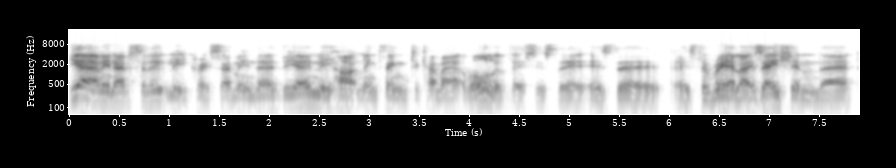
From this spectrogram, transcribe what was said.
Yeah, I mean, absolutely, Chris. I mean, the the only heartening thing to come out of all of this is the is the is the realization that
